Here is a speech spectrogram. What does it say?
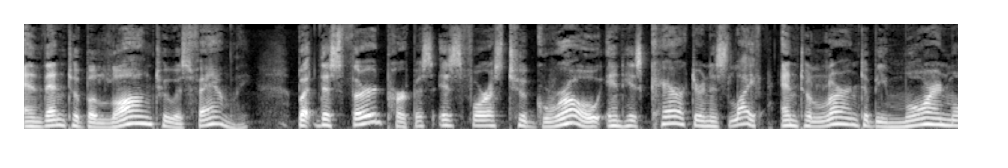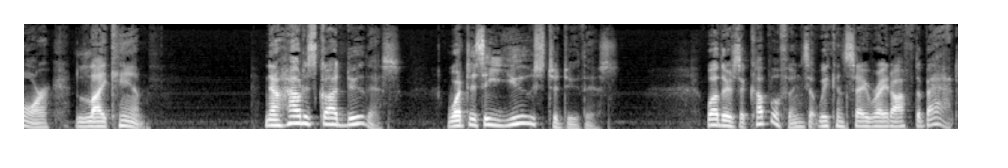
and then to belong to his family, but this third purpose is for us to grow in his character and his life and to learn to be more and more like him. Now, how does God do this? What does He use to do this? Well, there's a couple things that we can say right off the bat.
